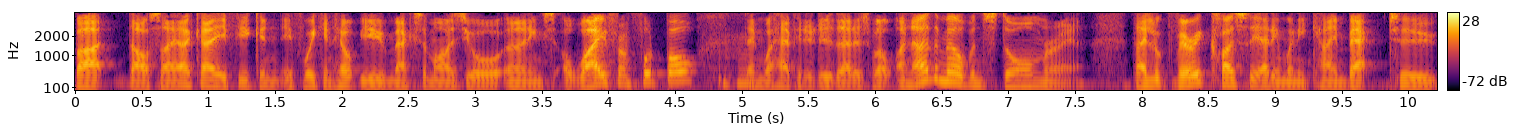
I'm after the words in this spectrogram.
But they'll say, okay, if you can, if we can help you maximise your earnings away from football, mm-hmm. then we're happy to do that as well. I know the Melbourne Storm, Maria, they looked very closely at him when he came back to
